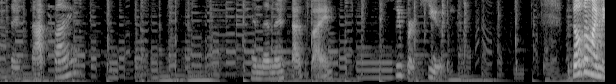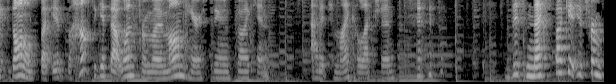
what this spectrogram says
So there's that side. And then there's that side. Super cute. But those are my McDonald's buckets. I'll have to get that one from my mom here soon so I can add it to my collection. This next bucket is from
